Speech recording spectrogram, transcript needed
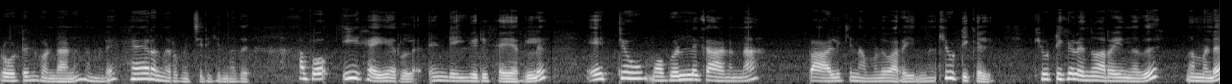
പ്രോട്ടീൻ കൊണ്ടാണ് നമ്മുടെ ഹെയർ നിർമ്മിച്ചിരിക്കുന്നത്. അപ്പോൾ ഈ ഹെയറിൽ എന്റെ ഈ ഒരു ഹെയറിൽ ഏറ്റവും മുകളിൽ കാണുന്ന പാളിക്ക് നമ്മൾ പറയുന്നത് ക്യൂട്ടിക്കൽ ക്യൂട്ടിക്കൽ എന്ന് പറയുന്നത് നമ്മുടെ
